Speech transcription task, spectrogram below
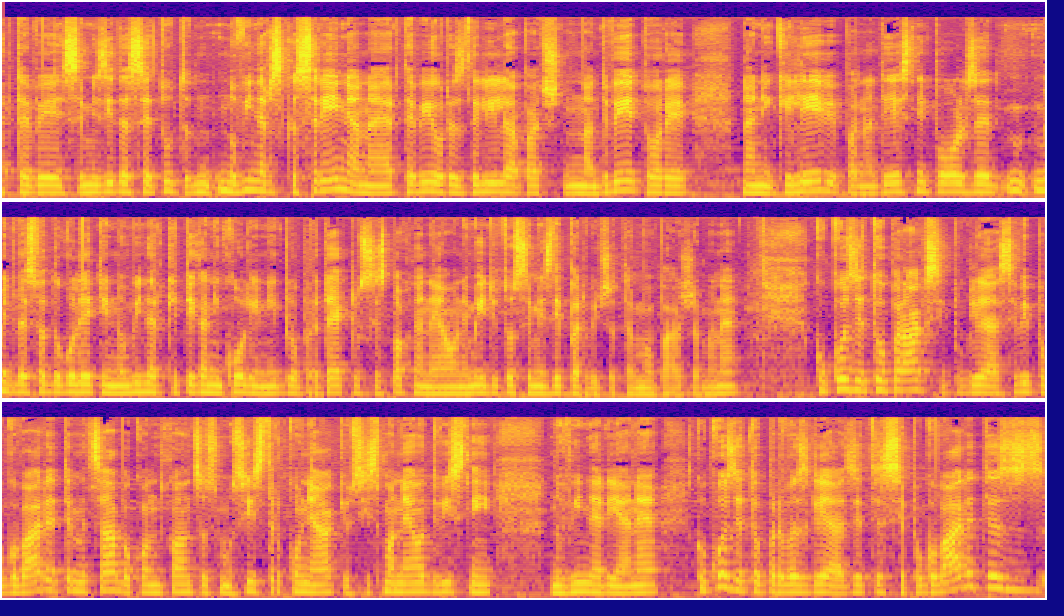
RTV. Se mi zdi, da se je tudi novinarska srednja na RTV razdelila pač na dve, torej na neki levi, pa na desni pol. Med dve sva dolgoletni novinar, ki tega nikoli ni bilo v preteklosti, sploh ne na javnem mediju, to se mi zdi prvič, da tam opažamo. Kako se to v praksi pogleda? Se vi pogovarjate med sabo, konec koncev smo vsi strokovnjaki, vsi smo neodvisni novinarji. Ne? Kako se to prvo zgleda? Zdaj se pogovarjate z,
